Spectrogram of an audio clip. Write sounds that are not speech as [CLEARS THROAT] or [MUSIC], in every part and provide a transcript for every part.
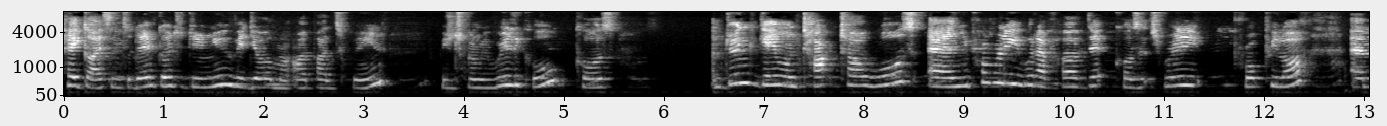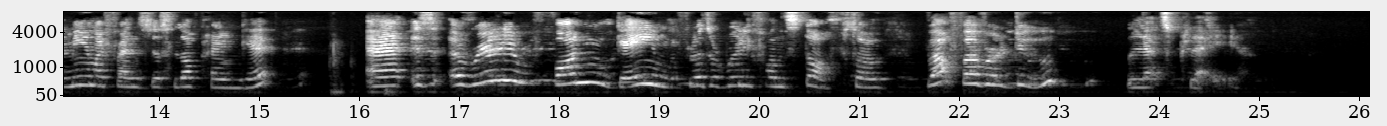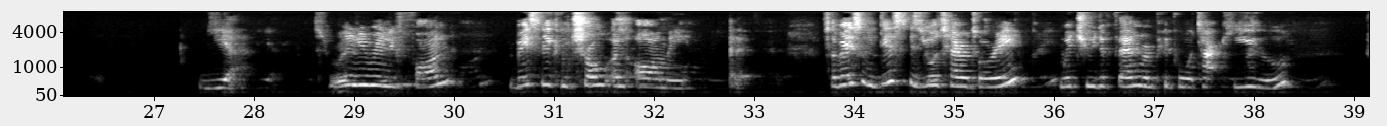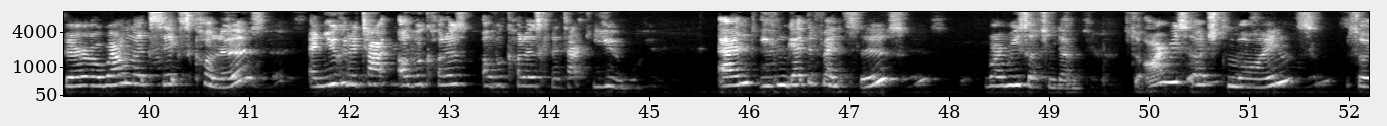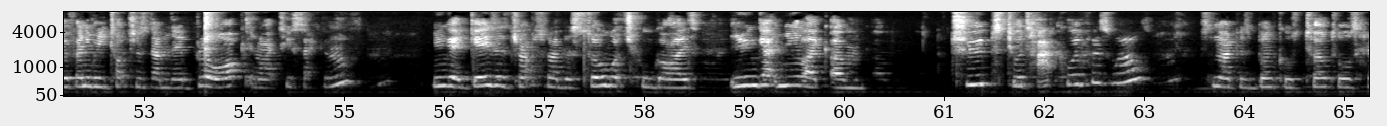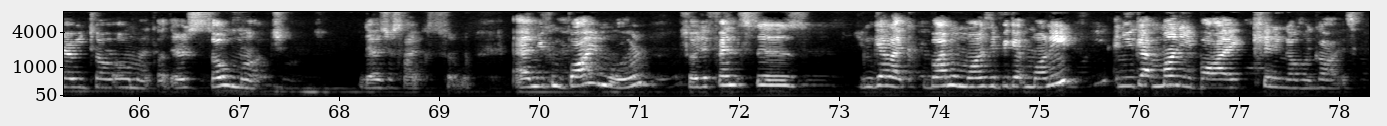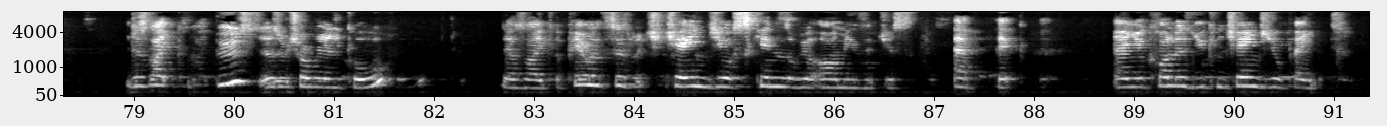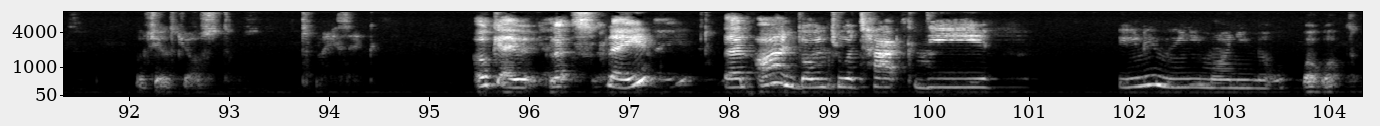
Hey guys, and today I'm going to do a new video on my iPad screen, which is going to be really cool because I'm doing a game on Tactile Wars, and you probably would have heard it because it's really popular, and me and my friends just love playing it. And it's a really fun game with loads of really fun stuff. So, without further ado, let's play. Yeah. Really, really fun. You basically control an army. So basically, this is your territory, which you defend when people attack you. There are around like six colors, and you can attack other colors, other colors can attack you. And you can get defenses by researching them. So I researched mines, so if anybody touches them, they blow up in like two seconds. You can get gazers, traps, and there's so much cool guys. You can get new like um troops to attack with as well. Snipers, bunkers, turtles, hairy tail. Oh my god, there's so much. There's just like so much. And you can buy more. So defenses, you can get like buy more mines if you get money, and you get money by killing other guys. There's like boosters which are really cool. There's like appearances which change your skins of your armies, which is epic. And your colors, you can change your paint, which is just amazing. Okay, let's play. Then I'm going to attack the Eeny, meeny, miny, mo. What, what?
